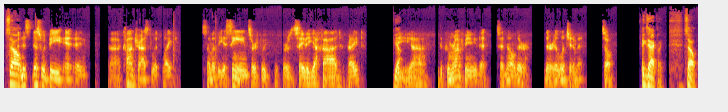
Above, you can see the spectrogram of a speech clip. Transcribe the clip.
So And this this would be in, in uh, contrast with like some of the Essenes, or if we or say the Yachad, right? Yeah. The uh, the Qumran community that said no, they're they're illegitimate. So Exactly. So,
